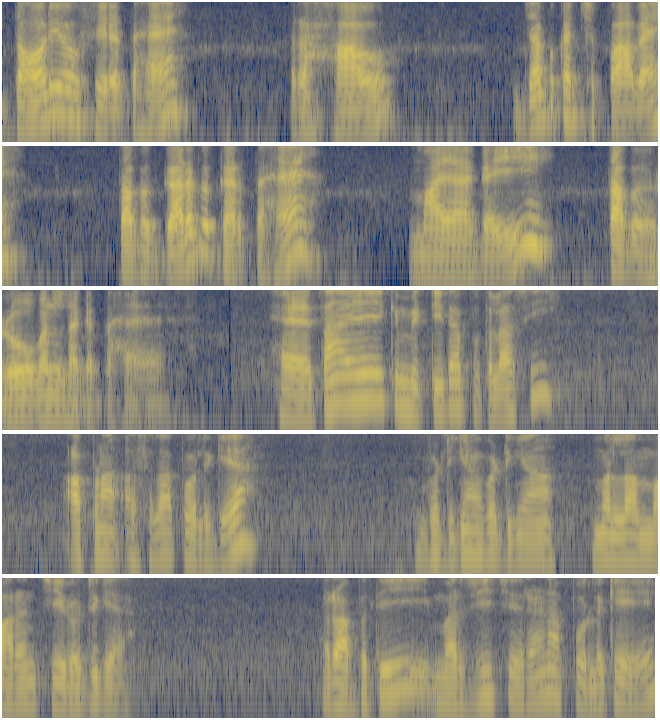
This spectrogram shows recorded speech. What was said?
ਦੌਰਿਓ ਫਿਰਤ ਹੈ। ਰਹਾਓ ਜਬ ਕਛ ਪਾਵੇ, ਤਬ ਗਰਭ ਕਰਤ ਹੈ, ਮਾਇਆ ਗਈ, ਤਬ ਰੋਵਨ ਲਗਤ ਹੈ। ਹੈ ਤਾਂ ਇਹ ਇੱਕ ਮਿੱਟੀ ਦਾ ਪੁਤਲਾ ਸੀ, ਆਪਣਾ ਅਸਲਾ ਭੁੱਲ ਗਿਆ, ਵੱਡੀਆਂ ਵੱਡੀਆਂ ਮੱਲਾ ਮਾਰਨ ਚ ਰੁੱਝ ਗਿਆ। ਰੱਬ ਦੀ ਮਰਜ਼ੀ 'ਚ ਰਹਿਣਾ ਭੁੱਲ ਕੇ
